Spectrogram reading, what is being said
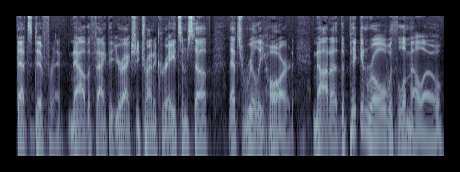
that's different. Now the fact that you're actually trying to create some stuff, that's really hard. Nada the pick and roll with Lamelo.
